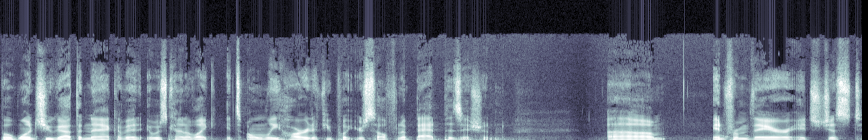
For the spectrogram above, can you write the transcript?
but once you got the knack of it, it was kind of like it's only hard if you put yourself in a bad position. Um, and from there, it's just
